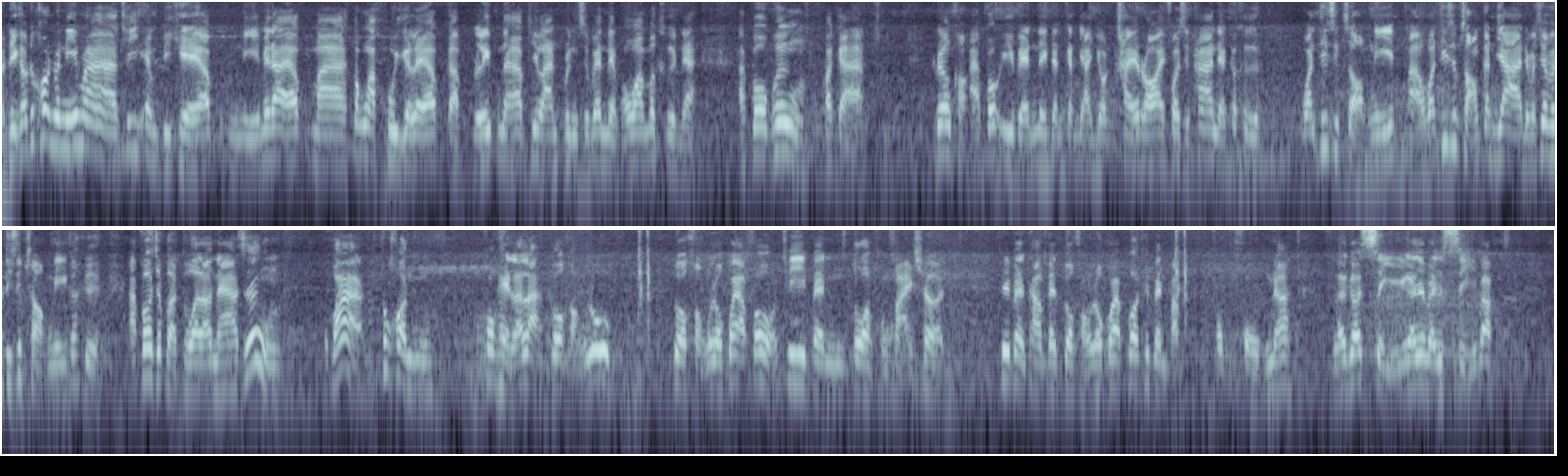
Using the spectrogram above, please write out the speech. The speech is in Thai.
วัสดีครับทุกคนวันนี้มาที่ MBK ครับหนีไม่ได้ครับมาต้องมาคุยกันเลยครับกับลิฟต์นะครับที่ร้าน Bring Seven เนี่ยเพราะว่าเมื่อคืนเนี่ย Apple เพิ่งประกาศเรื่องของ Apple Event ในเดือนกันยายนใครรอ iPhone 15 เนี่ยก็คือวันที่ 12 นี้อ่าวันที่ 12 กันยาเนี่ยไม่ใช่วันที่ 12 นี้ก็คือ Apple จะเปิดตัวแล้วนะ ซึ่งผมว่าทุกคนคงเห็นแล้วล่ะ ตัวของรูปตัวของโลโก้ Apple ที่เป็นตัวของหมายเชิญ ที่เป็นทำเป็นตัวของโลโก้ Apple ที่เป็นแบบผงๆนะ แล้วก็สีก็จะเป็นสีแบบ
